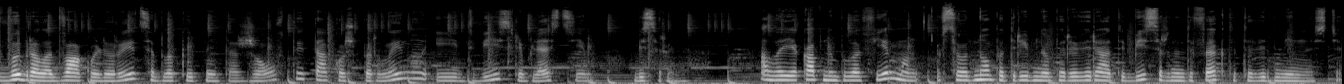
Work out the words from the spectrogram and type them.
Вибрала два кольори: це блакитний та жовтий, також перлину і дві сріблясті бісерини. Але яка б не була фірма, все одно потрібно перевіряти бісер на дефекти та відмінності.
